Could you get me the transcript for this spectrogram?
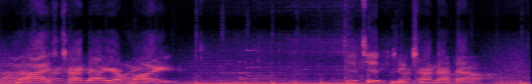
Nice, turn down your mic. Tiffany, turn that down.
